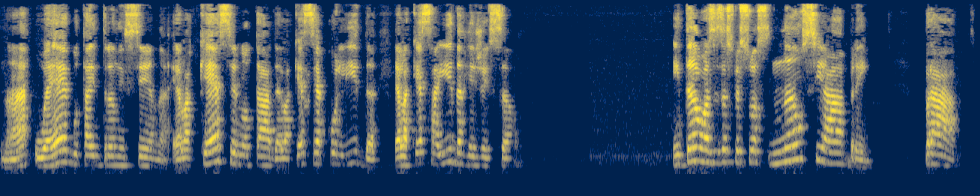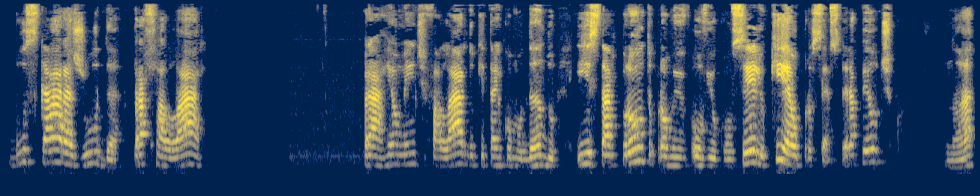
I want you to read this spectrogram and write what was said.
Né? O ego está entrando em cena. Ela quer ser notada, ela quer ser acolhida, ela quer sair da rejeição. Então, às vezes as pessoas não se abrem para buscar ajuda, para falar, para realmente falar do que está incomodando e estar pronto para ouvir o conselho, que é o processo terapêutico. Né?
